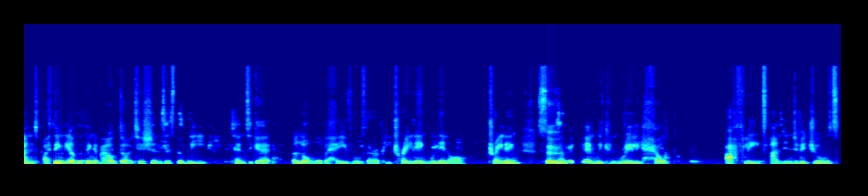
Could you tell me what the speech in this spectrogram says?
And I think the other thing about dietitians is that we tend to get a lot more behavioral therapy training within our training. So, yeah. again, we can really help athletes and individuals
